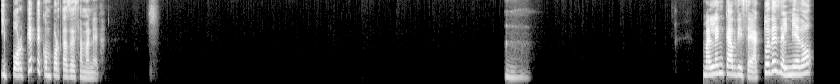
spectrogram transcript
y por qué te comportas de esa manera. Mm. Malen Cap dice, actué desde el miedo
